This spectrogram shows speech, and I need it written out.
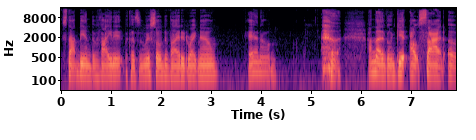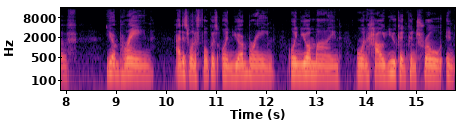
stop being divided because we're so divided right now. And um I'm not even going to get outside of your brain. I just want to focus on your brain, on your mind, on how you can control and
